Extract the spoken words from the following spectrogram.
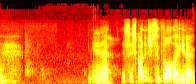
Yeah, it's it's quite an interesting thought though. You know,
